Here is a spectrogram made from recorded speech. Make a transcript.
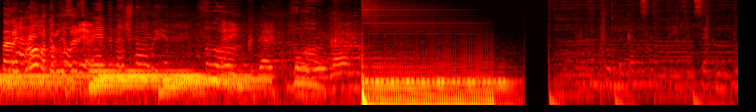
Старый Да, провод он не Фокс, заря. Это наш новый влог. Эй, блядь. Влог. Иду на концерт 30 Second to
